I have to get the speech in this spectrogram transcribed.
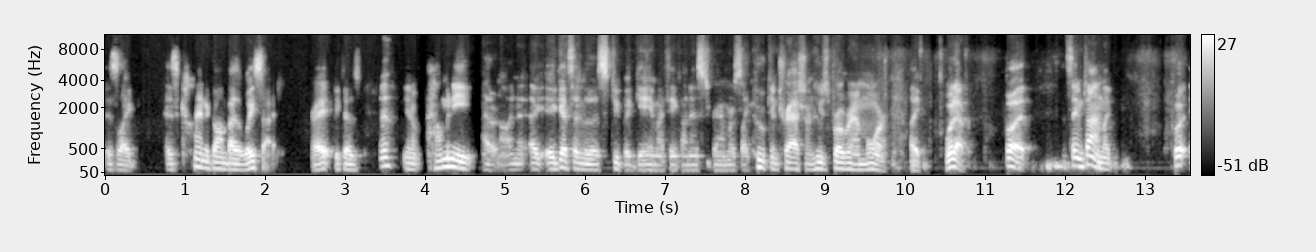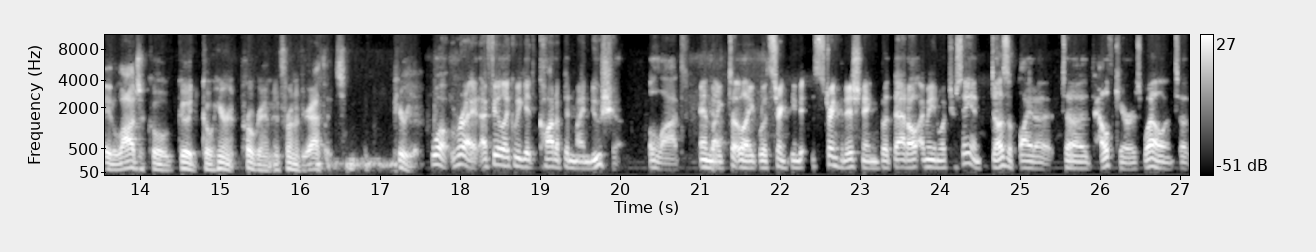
is like, is kind of gone by the wayside right? Because yeah. you know how many I don't know, and it, it gets into this stupid game I think on Instagram where it's like who can trash on whose program more, like whatever. But at the same time, like put a logical, good, coherent program in front of your athletes. Period. Well, right. I feel like we get caught up in minutia a lot and yeah. like to like with strength strength conditioning but that all i mean what you're saying does apply to to healthcare as well and to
